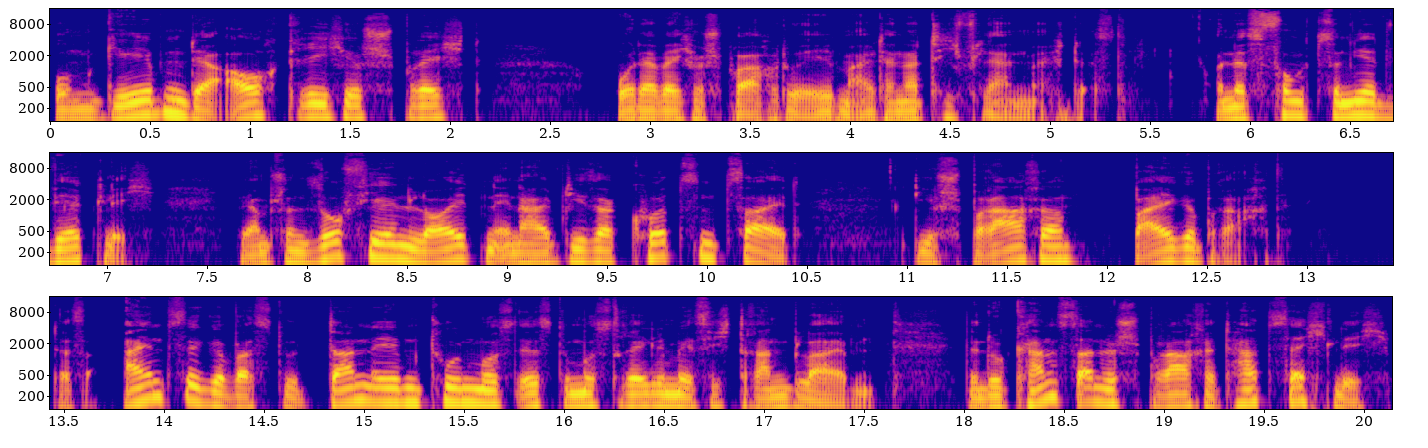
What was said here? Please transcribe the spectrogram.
umgeben, der auch Griechisch spricht oder welche Sprache du eben alternativ lernen möchtest. Und es funktioniert wirklich. Wir haben schon so vielen Leuten innerhalb dieser kurzen Zeit die Sprache beigebracht. Das Einzige, was du dann eben tun musst, ist, du musst regelmäßig dranbleiben. Denn du kannst eine Sprache tatsächlich,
